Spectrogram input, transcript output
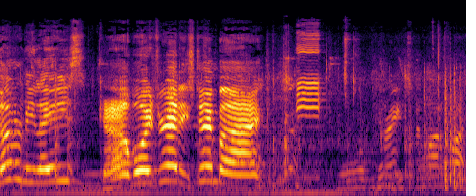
Cover me, ladies. Cowboys ready, stand by. Great, it's been a lot of fun.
